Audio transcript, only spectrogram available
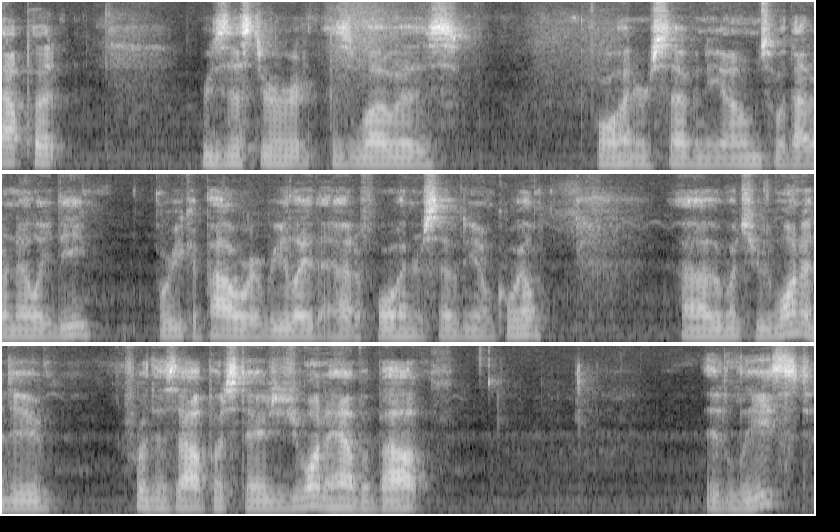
output resistor as low as 470 ohms without an LED, or you could power a relay that had a 470 ohm coil. Uh, what you'd want to do for this output stage is you want to have about at least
